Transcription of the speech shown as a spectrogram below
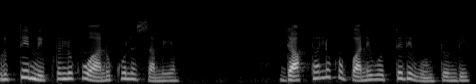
వృత్తి నిపుణులకు అనుకూల సమయం. డాక్టర్లకు పని ఒత్తిడి ఉంటుంది.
